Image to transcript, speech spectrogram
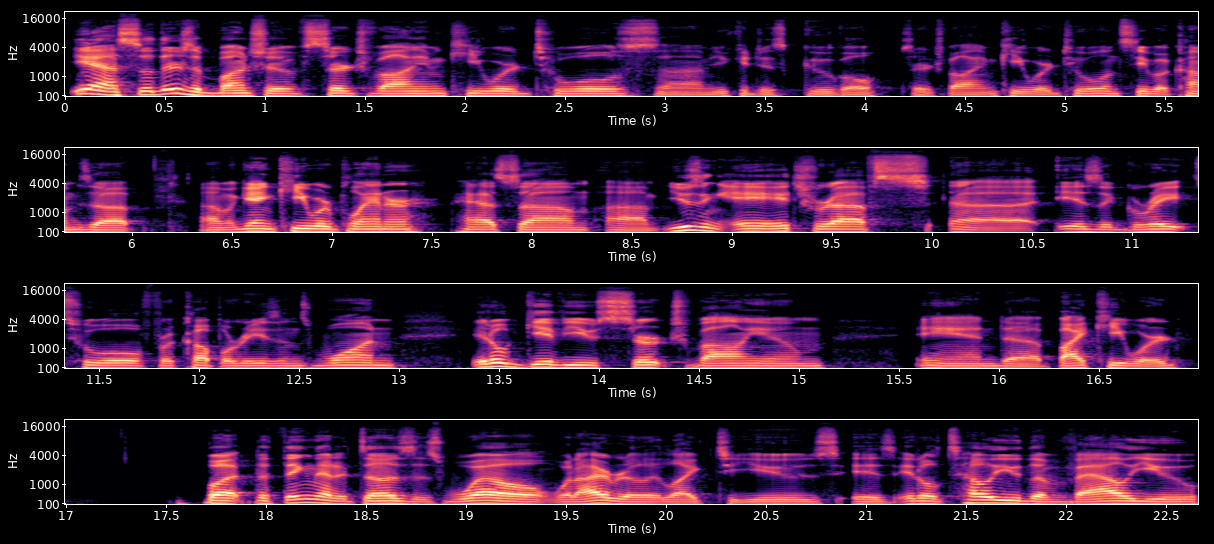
Yeah, so there's a bunch of search volume keyword tools. Um, you could just Google search volume keyword tool and see what comes up. Um, again, Keyword Planner has some. Um, using Ahrefs uh, is a great tool for a couple reasons. One, it'll give you search volume and uh, by keyword. But the thing that it does as well, what I really like to use is it'll tell you the value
